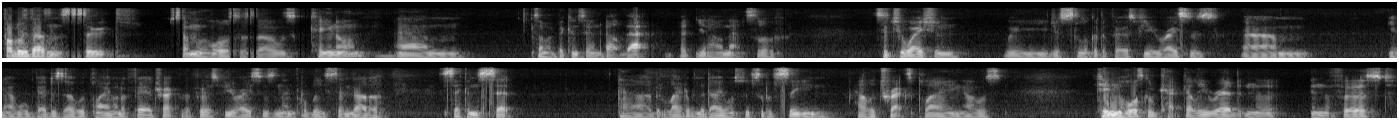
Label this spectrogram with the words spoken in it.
probably doesn't suit some of the horses I was keen on. Um, so I'm a bit concerned about that. But you know, in that sort of situation, we just look at the first few races. Um, you know, we'll bet as though we're playing on a fair track for the first few races, and then probably send out a second set uh, a bit later in the day once we've sort of seen how the track's playing. I was keen a horse called Cat Galley Red in the in the first.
